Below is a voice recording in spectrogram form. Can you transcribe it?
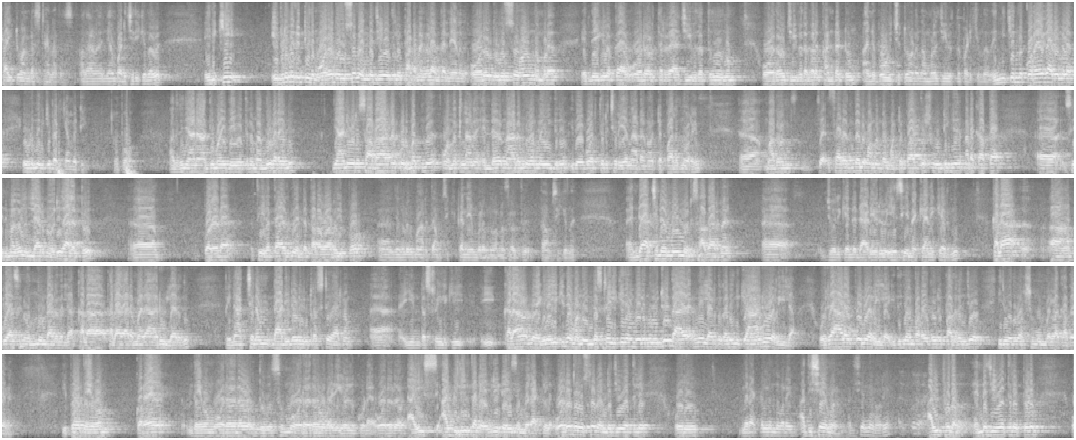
try to understand others അതാണ് ഞാൻ പഠിച്ചിരിക്കുന്നത്. എനിക്ക് ഇവിടുന്ന് കിട്ടിയതും ഓരോ ദിവസവും എന്റെ ജീവിതത്തിലെ പഠനങ്ങൾ തന്നെയാണ്. ഓരോ ദിവസവും നമ്മൾ എന്തെങ്കിലുമൊക്കെ ഓരോരുത്തരുടെ ജീവിതത്തിൽ നിന്നും ഓരോ ജീവിതങ്ങൾ കണ്ടിട്ടും അനുഭവിച്ചിട്ടുമാണ് നമ്മൾ ജീവിതത്തിൽ പഠിക്കുന്നത്. എനിക്കിന്ന് കുറേ കാര്യങ്ങൾ ഇവിടുന്ന് എനിക്ക് പഠിക്കാൻ പറ്റി. അപ്പോൾ അതിന് ഞാൻ ആദ്യമായി ദൈവത്തിന് നന്ദി പറയുന്നു. ഞാനും ഒരു സാധാരണ കുടുംബത്തിൽ നിന്ന് വന്നിട്ടുള്ളതാണ് എന്റെ നാടെന്ന് പറഞ്ഞാൽ ഇതിനും ഇതേപോലത്തെ ഒരു ചെറിയ നാടാണ് ഒറ്റപ്പാലം എന്ന് പറയും. മധവൻ സാർ എന്തായാലും വന്നിട്ടുണ്ടാവും ഒറ്റപ്പാലത്ത് ഷൂട്ടിങ് നടക്കാത്ത സിനിമകളില്ലായിരുന്നു ഒരു കാലത്ത്. പുഴയുടെ തീരത്തായിരുന്നു എന്റെ തറവാട്. ഇപ്പോൾ ഞങ്ങൾ മാറി താമസിക്കും കന്യാമ്പുരം എന്ന് പറഞ്ഞ സ്ഥലത്ത് താമസിക്കുന്നത് എന്റെ അച്ഛനും അമ്മയും ഒരു സാധാരണ ജോലിക്ക് എന്റെ ഡാഡി ഒരു എ സി മെക്കാനിക്കായിരുന്നു. കലാ അഭ്യാസം ഒന്നും ഉണ്ടായിരുന്നില്ല. കലാ കലാകാരന്മാർ ആരും ഇല്ലായിരുന്നു. പിന്നെ അച്ഛനും ഡാഡിയുടെ ഒരു ഇൻട്രസ്റ്റ് കാരണം ഈ ഇൻഡസ്ട്രിയിലേക്ക് ഈ കലാ മേഖലയിലേക്ക് ഞാൻ വന്നു ഇൻഡസ്ട്രിയിലേക്ക് ഞാൻ വരുന്ന ഒരു ധാരണയില്ലായിരുന്നു കാരണം എനിക്ക് ആരും അറിയില്ല. ഒരാളെ പോലും അറിയില്ല. ഇത് ഞാൻ പറയുന്നത് ഒരു പതിനഞ്ചോ ഇരുപത് വർഷം മുമ്പുള്ള കഥയാണ്. ഇപ്പോൾ ദൈവം കുറേ ദൈവം ഓരോരോ ദിവസവും ഓരോരോ വഴികളിൽ കൂടെ ഓരോരോ I I believe that every day is a miracle. ഓരോ ദിവസവും എന്റെ ജീവിതത്തിൽ ഒരു മിറാക്കിൾ എന്ന് പറയും അതിശയമാണ്. അതിശയം എന്നാണ് പറയുക അത്ഭുതം. എന്റെ ജീവിതത്തിൽ എപ്പോഴും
